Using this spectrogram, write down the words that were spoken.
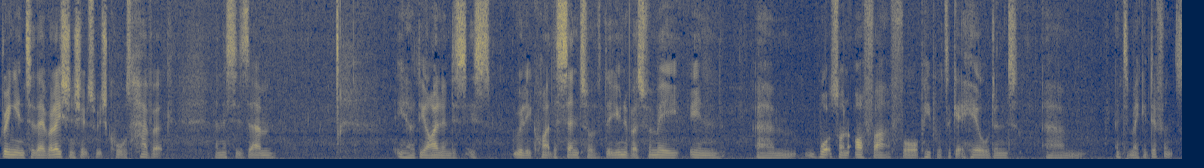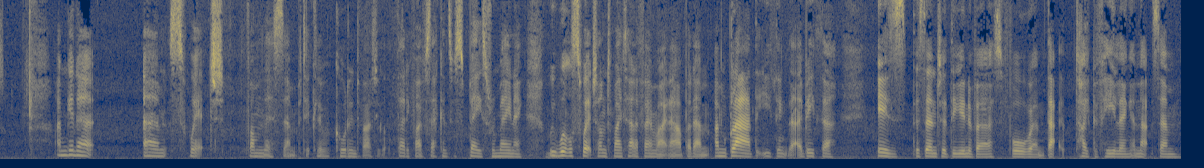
bring into their relationships, which cause havoc. and this is, um, you know, the island is, is really quite the centre of the universe for me in um, what's on offer for people to get healed and um, and to make a difference. I'm gonna um, switch from this um, particular recording device. We've got 35 seconds of space remaining. We will switch onto my telephone right now, but um, I'm glad that you think that Ibiza is the centre of the universe for um, that type of healing, and that's um,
